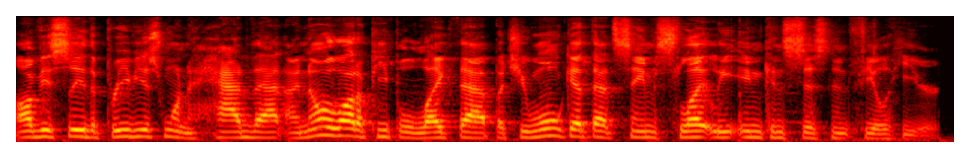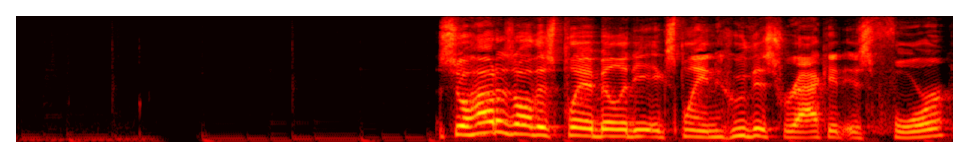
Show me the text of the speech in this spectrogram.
Obviously, the previous one had that. I know a lot of people like that, but you won't get that same slightly inconsistent feel here. So how does all this playability explain who this racket is for?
